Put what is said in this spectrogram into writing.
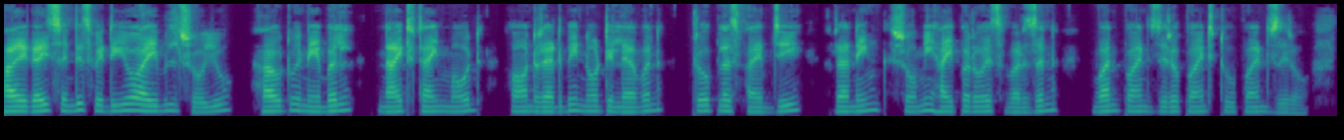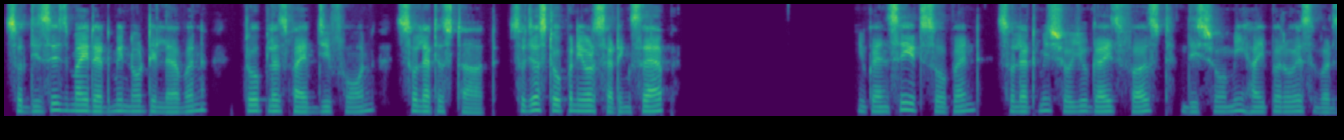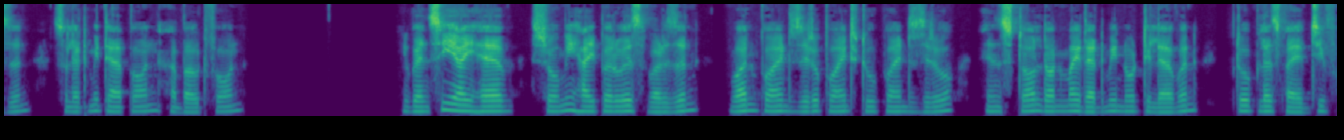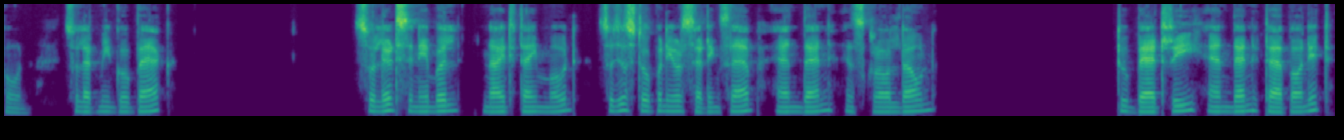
Hi guys, in this video I will show you how to enable nighttime mode on Redmi Note 11 Pro Plus 5G running Xiaomi HyperOS version 1.0.2.0. So this is my Redmi Note 11 Pro Plus 5G phone. So let us start. So just open your settings app. You can see it's opened. So let me show you guys first the Xiaomi HyperOS version. So let me tap on about phone. You can see I have Xiaomi HyperOS version 1.0.2.0 installed on my Redmi Note 11 Pro Plus 5G phone. So let me go back. So let's enable nighttime mode. So just open your settings app and then scroll down to battery and then tap on it.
